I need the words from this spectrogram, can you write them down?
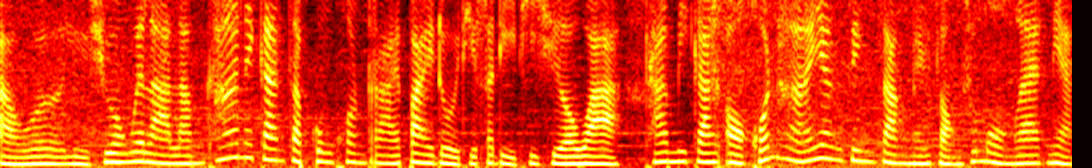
Hour หรือช่วงเวลาล้ำค่าในการจับกลุ่มคนร้ายไปโดยทฤษฎีที่เชื่อว่า ถ้ามีการออกค้นหาอย่างจริงจังใน 2 ชั่วโมงแรกเนี่ย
